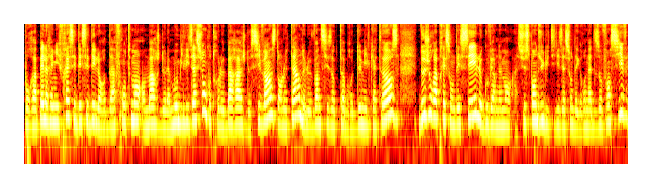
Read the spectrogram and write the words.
Pour rappel, Rémi Fraisse est décédé lors d'affrontements en marge de la mobilisation contre le barrage de Sivins dans le Tarn le 26 octobre 2014. Deux jours après son décès, le gouvernement a suspendu l'utilisation des grenades offensives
